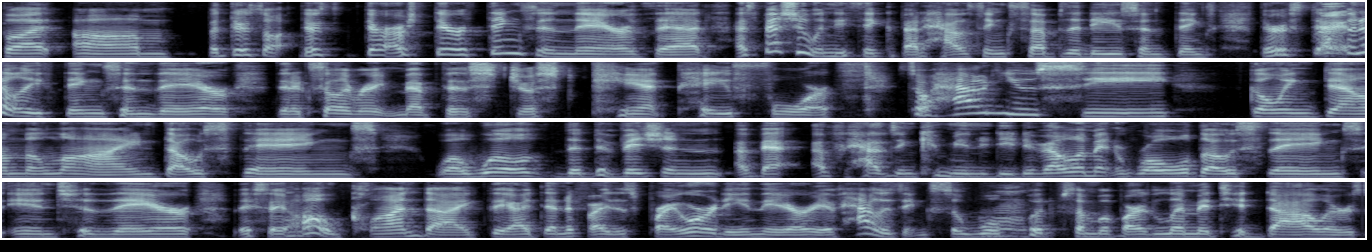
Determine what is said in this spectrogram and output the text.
But um, but there's there's there are there are things in there that, especially when you think about housing subsidies and things, there's definitely things in there that Accelerate Memphis just can't pay for. So how do you see going down the line, those things. Well, will the division of, of housing community development roll those things into their? They say, mm-hmm. oh, Klondike, they identify this priority in the area of housing. So we'll mm-hmm. put some of our limited dollars.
